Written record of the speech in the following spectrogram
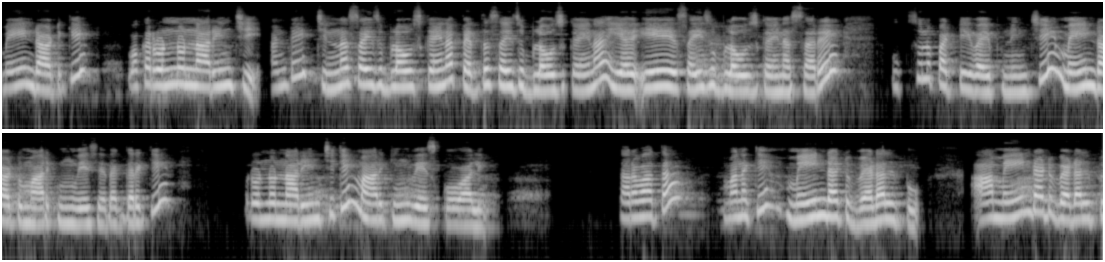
మెయిన్ డాట్కి ఒక రెండున్నర ఇంచి అంటే చిన్న సైజు బ్లౌజ్కైనా పెద్ద సైజు బ్లౌజ్కైనా ఏ ఏ సైజు బ్లౌజ్కైనా సరే ఉక్సులు పట్టి వైపు నుంచి మెయిన్ డాట్ మార్కింగ్ వేసే దగ్గరికి రెండున్నర ఇంచుకి మార్కింగ్ వేసుకోవాలి. తర్వాత మనకి మెయిన్ డాట్ వెడల్పు. ఆ మెయిన్ డాట్ వెడల్పు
